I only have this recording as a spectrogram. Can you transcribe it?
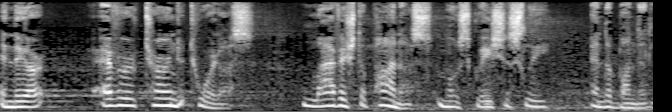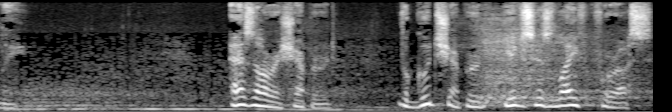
and they are ever turned toward us, lavished upon us most graciously and abundantly. As our shepherd, the Good Shepherd gives his life for us,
